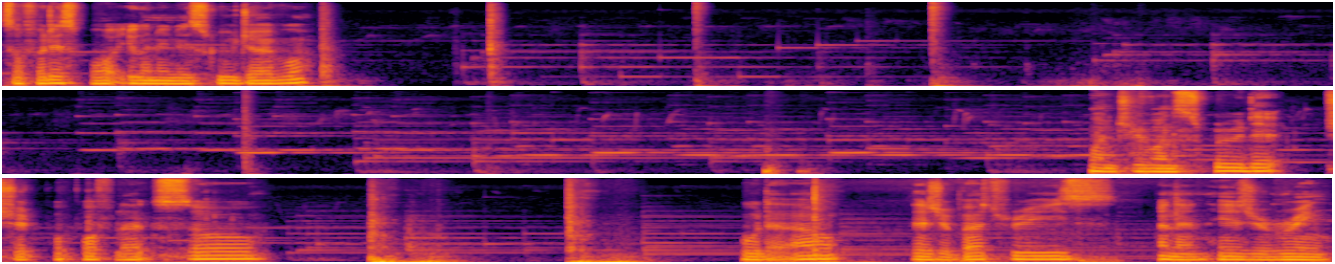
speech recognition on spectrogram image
So for this part, you're gonna need a screwdriver. Once you've unscrewed it, it should pop off like so. Pull that out. There's your batteries, and then here's your ring.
